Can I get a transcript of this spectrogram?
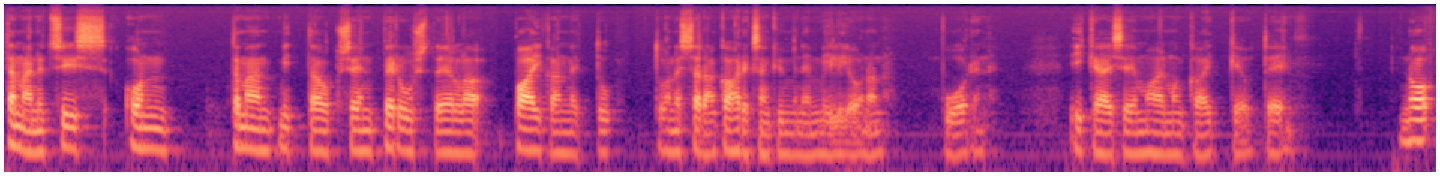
tämä nyt siis on tämän mittauksen perusteella paikannettu tuonne 180 miljoonan vuoden ikäiseen maailmankaikkeuteen. No,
